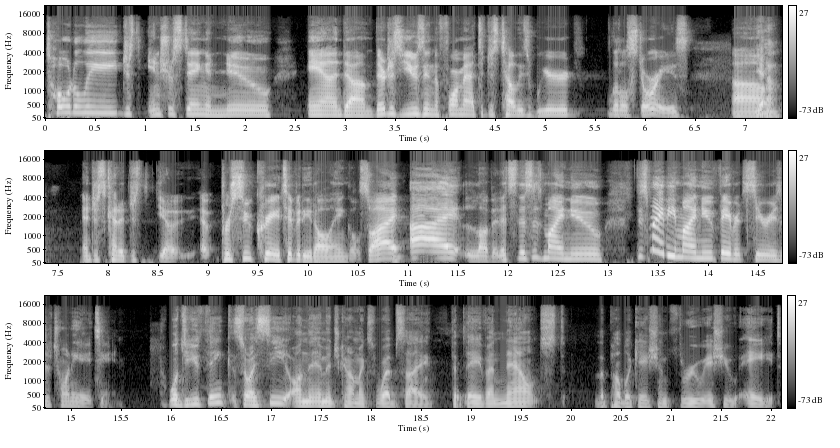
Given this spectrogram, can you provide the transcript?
totally just interesting and new and um, they're just using the format to just tell these weird little stories um, Yeah. and just kind of just you know pursue creativity at all angles so i i love it it's this is my new this may be my new favorite series of 2018 Well, do you think so? I see on the Image Comics website that they've announced the publication through issue 8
